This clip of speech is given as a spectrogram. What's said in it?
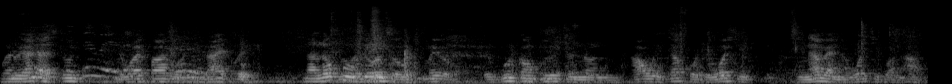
when we understood the word Bible in the right way, loku could ke also make a, good conclusion on how we tackle the worship in heaven and worship on earth.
